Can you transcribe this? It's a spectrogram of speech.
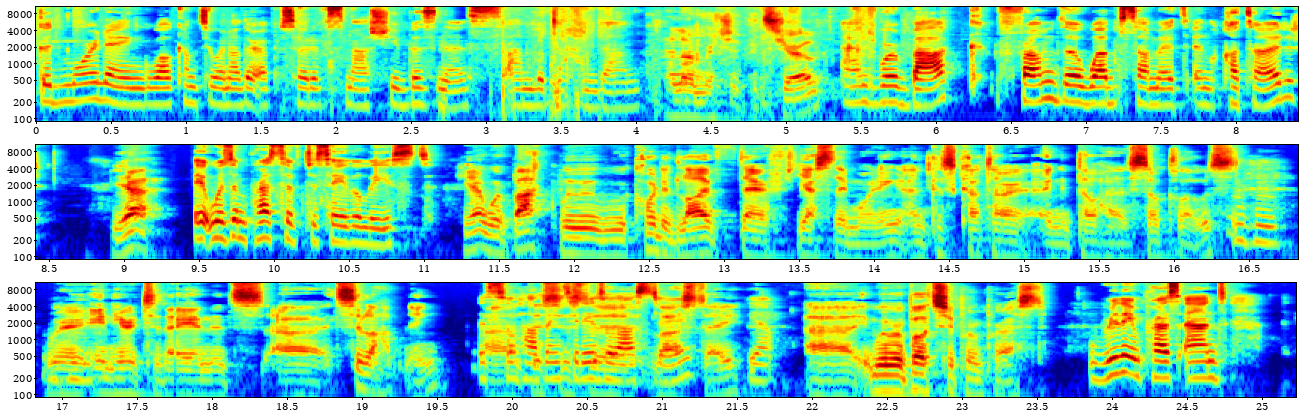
Good morning. Welcome to another episode of Smashi Business. I'm Lubna Hamdan. And I'm Richard Fitzgerald. And we're back from the Web Summit in Qatar. Yeah. It was impressive to say the least. Yeah, we're back. We, recorded live there yesterday morning, and because Qatar and Doha is so close, mm-hmm, we're mm-hmm. in here today, and it's uh, it's still happening. It's still uh, happening. Today's the, the last day. Last day. Yeah. Uh, we were both super impressed. Really impressed, and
